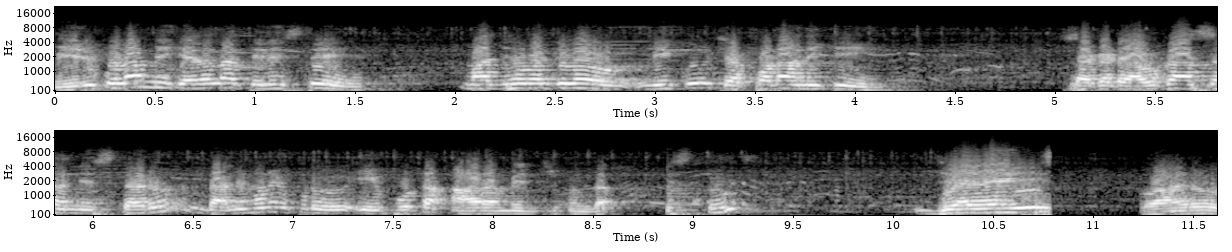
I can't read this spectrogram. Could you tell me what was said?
మీరు కూడా మీకు ఏదైనా తెలిస్తే మధ్య మధ్యలో మీకు చెప్పడానికి సగటి అవకాశాన్ని ఇస్తారు. దాన్ని మనం ఇప్పుడు ఈ పూట ఆరంభించుకుందాం. ఇస్తూ జై వారు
